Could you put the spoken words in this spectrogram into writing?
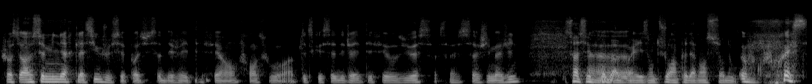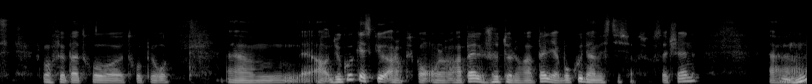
Je pense un séminaire classique, je ne sais pas si ça a déjà été fait en France ou peut-être que ça a déjà été fait aux US, ça, j'imagine. Ça, c'est probable, euh, ils ont toujours un peu d'avance sur nous. ouais, je m'en fais pas trop, euh, trop heureux. alors, du coup, qu'est-ce que. Alors, parce qu'on le rappelle, je te le rappelle, il y a beaucoup d'investisseurs sur cette chaîne. Mmh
